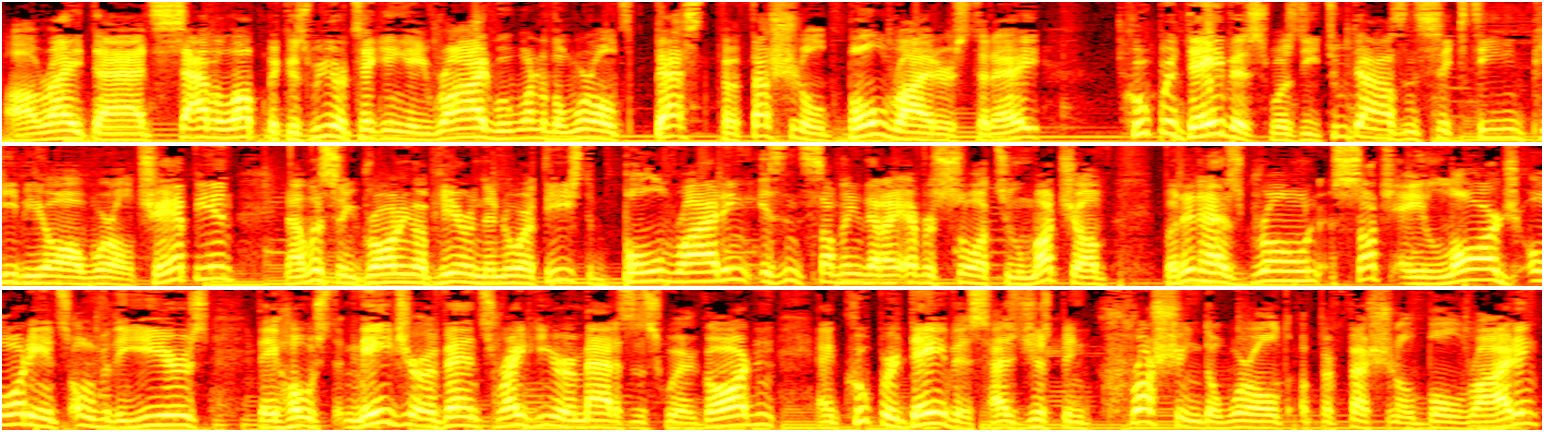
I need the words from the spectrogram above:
All right, Dad, saddle up because we are taking a ride with one of the world's best professional bull riders today. Cooper Davis was the 2016 PBR World Champion. Now, listen, growing up here in the Northeast, bull riding isn't something that I ever saw too much of, but it has grown such a large audience over the years. They host major events right here in Madison Square Garden, and Cooper Davis has just been crushing the world of professional bull riding.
